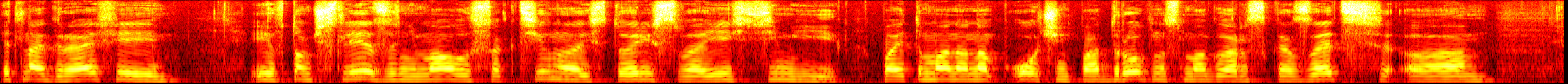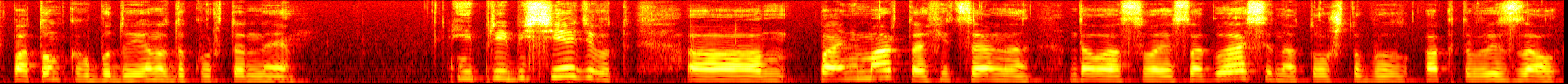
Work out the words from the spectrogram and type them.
этнографией, и в том числе занималась активно историей своей семьи. Поэтому она нам очень подробно смогла рассказать о потомках Будуэна де Куртене. И при беседе вот, э, пани Марта официально дала свое согласие на то, чтобы актовый зал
